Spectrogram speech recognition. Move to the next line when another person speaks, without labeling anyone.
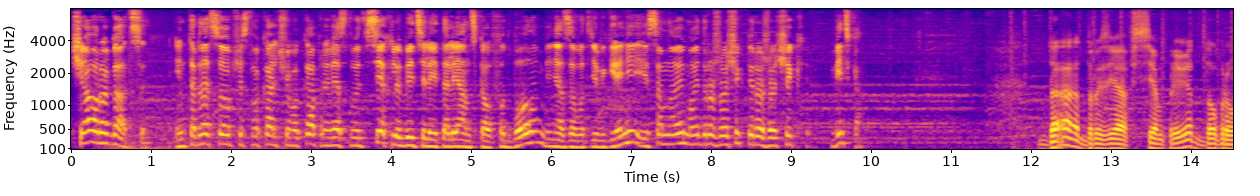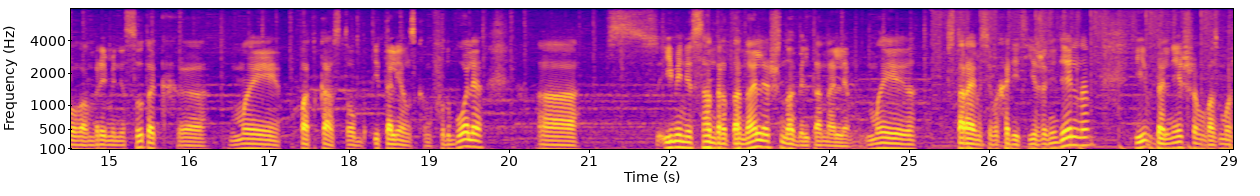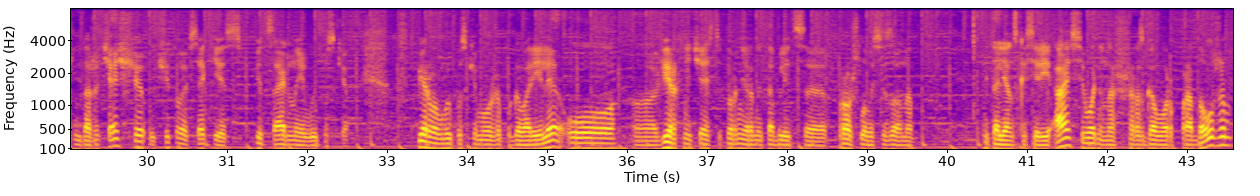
Чао, рогатцы! Интернет-сообщество Кальчо ВК приветствует всех любителей итальянского футбола. Меня зовут Евгений, и со мной мой дружочек-пирожочек Витька.
Да, друзья, всем привет, доброго вам времени суток. Э, мы подкаст об итальянском футболе э, с имени Сандра Тоналли, Шнобель Тоналли. Мы стараемся выходить еженедельно и в дальнейшем, возможно, даже чаще, учитывая всякие специальные выпуски. В первом выпуске мы уже поговорили о э, верхней части турнирной таблицы прошлого сезона итальянской серии А. Сегодня наш разговор продолжим.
